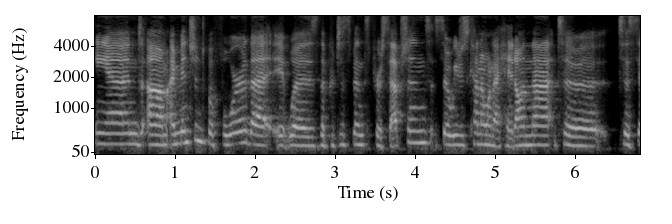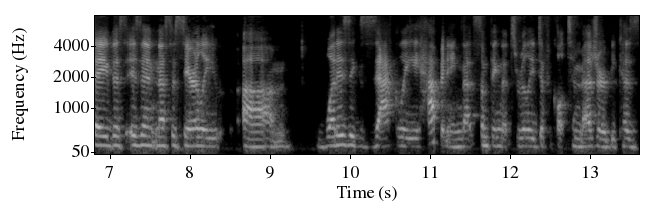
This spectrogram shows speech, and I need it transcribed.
And um, I mentioned before that it was the participants' perceptions. So we just kind of want to hit on that to, to say this isn't necessarily um, what is exactly happening. That's something that's really difficult to measure because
